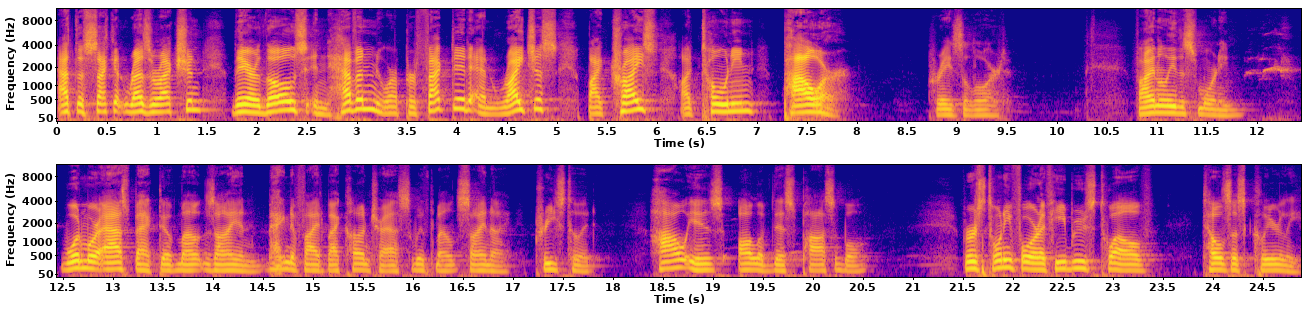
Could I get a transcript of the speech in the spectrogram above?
at the second resurrection. They are those in heaven who are perfected and righteous by Christ's atoning power. Praise the Lord. Finally, this morning, one more aspect of Mount Zion, magnified by contrast with Mount Sinai priesthood. How is all of this possible? Verse 24 of Hebrews 12 tells us clearly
